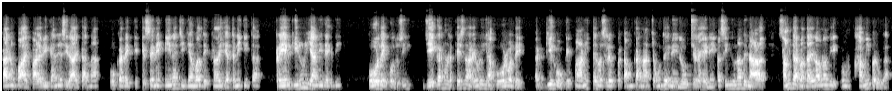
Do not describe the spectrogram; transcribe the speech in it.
ਕੱਲ ਨੂੰ ਭਾਜਪਾ ਵਾਲੇ ਵੀ ਕਹਿੰਦੇ ਅਸੀਂ ਰਾਜ ਕਰਨਾ। ਉਹ ਕਦੇ ਕਿਸੇ ਨੇ ਇਹਨਾਂ ਚੀਜ਼ਾਂ ਵੱਲ ਦੇਖਣ ਦਾ ਯਤਨ ਨਹੀਂ ਕੀਤਾ। ਟ੍ਰੇਨ ਕਿਹਨੂੰ ਨਹੀਂ ਜਾਂਦੀ ਦੇਖਦੀ? ਹੋਰ ਦੇਖੋ ਤੁਸੀਂ, ਜੇਕਰ ਹੁਣ ਲੱਖੇ ਸਿਧਾਣੇ ਹੋਣੀ ਜਾਂ ਹੋਰ ਬੰਦੇ ਅੱਗੇ ਹੋ ਕੇ ਪਾਣੀ ਦੇ ਮਸਲੇ ਉੱਪਰ ਕੰਮ ਕਰਨਾ ਚਾਹੁੰਦੇ ਨੇ, ਲੋਕ ਚ ਰਹੇ ਨੇ, ਅਸੀਂ ਵੀ ਉਹਨਾਂ ਦੇ ਨਾਲ ਸਮਝਦਾਰ ਬੰਦਾ ਜਿਹੜਾ ਉਹਨਾਂ ਦੀ ਹਾਮੀ ਭਰੂਗਾ।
